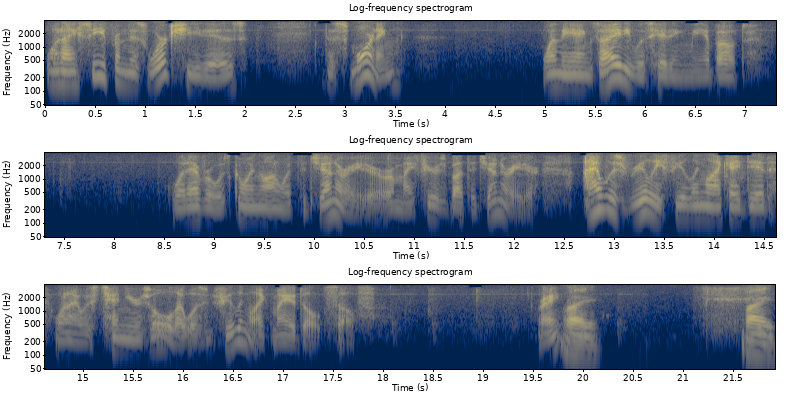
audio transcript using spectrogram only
what I see from this worksheet is this morning when the anxiety was hitting me about whatever was going on with the generator or my fears about the generator, I was really feeling like I did when I was 10 years old. I wasn't feeling like my adult self. Right? Right. Right.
